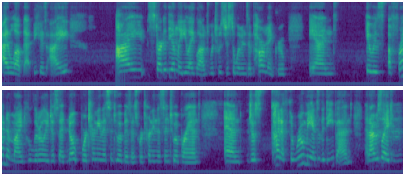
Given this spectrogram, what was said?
I love that because I I started the Unladylike Lounge, which was just a women's empowerment group, and it was a friend of mine who literally just said, "Nope, we're turning this into a business. We're turning this into a brand," and just kind of threw me into the deep end. And I was like, mm-hmm.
